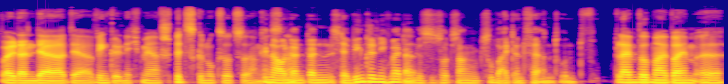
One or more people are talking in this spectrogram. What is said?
Weil dann der, der Winkel nicht mehr spitz genug sozusagen genau, ist. Genau, ne? dann, dann ist der Winkel nicht mehr, dann ja. ist es sozusagen zu weit entfernt. Und Bleiben wir mal beim äh,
